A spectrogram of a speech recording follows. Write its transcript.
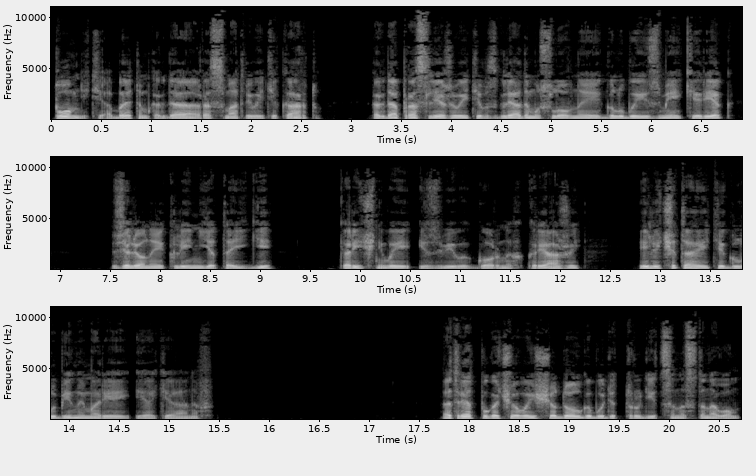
Помните об этом, когда рассматриваете карту, когда прослеживаете взглядом условные голубые змейки рек, зеленые клинья тайги, коричневые извивы горных кряжей или читаете глубины морей и океанов. Отряд Пугачева еще долго будет трудиться на Становом.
